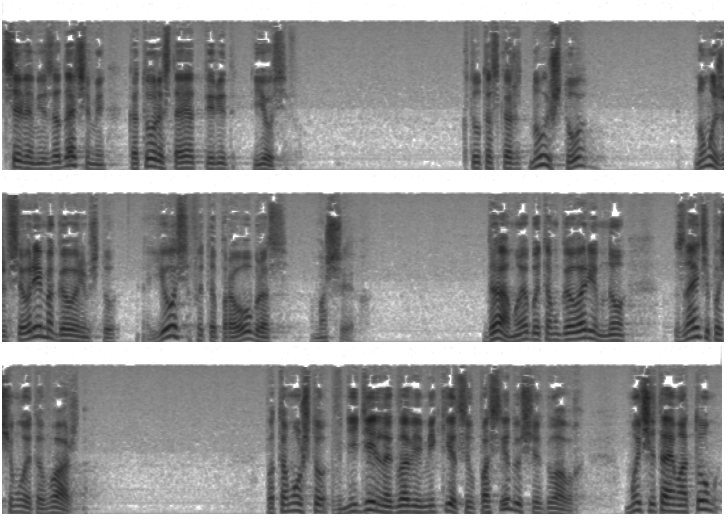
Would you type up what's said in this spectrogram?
целями и задачами, которые стоят перед Иосифом. Кто-то скажет, ну и что? Ну мы же все время говорим, что Иосиф – это прообраз Машеха. Да, мы об этом говорим, но знаете, почему это важно? Потому что в недельной главе Микец и в последующих главах мы читаем о том,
